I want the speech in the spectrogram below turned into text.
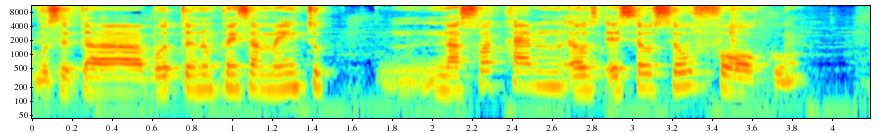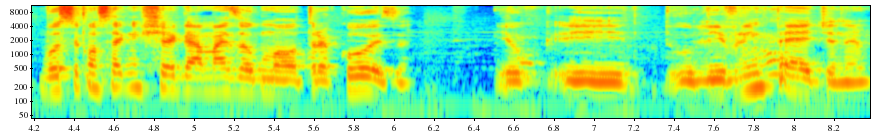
você tá botando o pensamento na sua cara, esse é o seu foco. Você consegue enxergar mais alguma outra coisa? E, o- e o livro impede, né?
